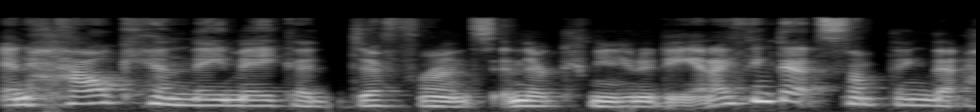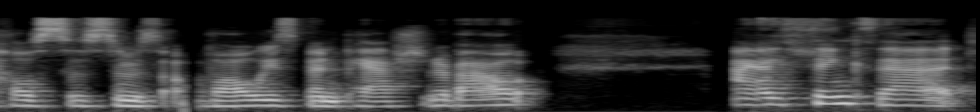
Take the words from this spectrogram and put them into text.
and how can they make a difference in their community? And i think that's something that health systems have always been passionate about. I think that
